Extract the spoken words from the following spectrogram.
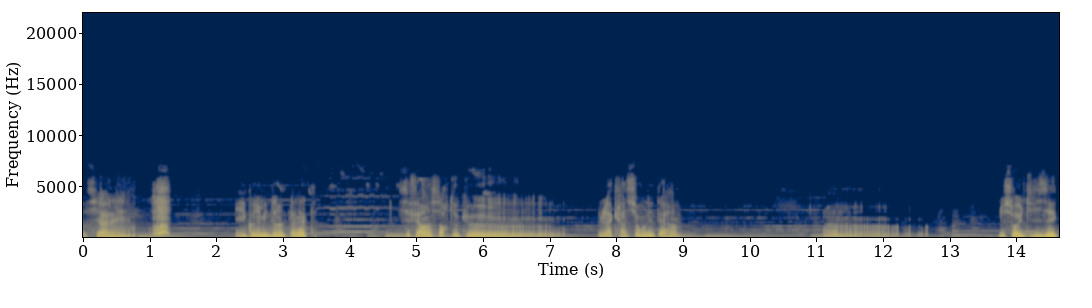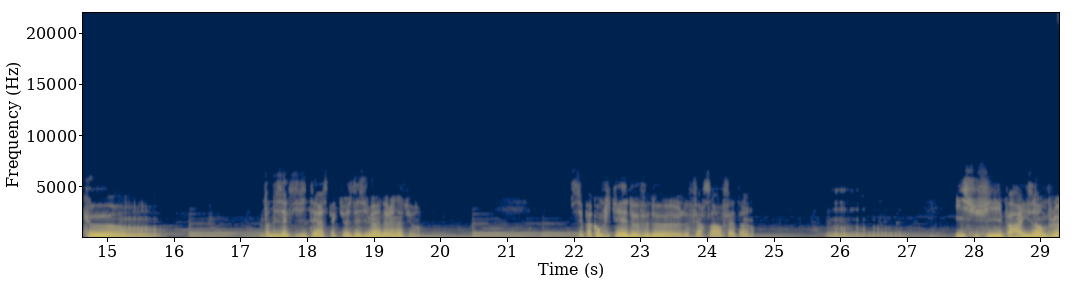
sociale et, économique de notre planète, c'est faire en sorte que la création monétaire ne soit utilisé que euh, dans des activités respectueuses des humains et de la nature. C'est pas compliqué de, faire ça en fait. Hein. Euh, il suffit par exemple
